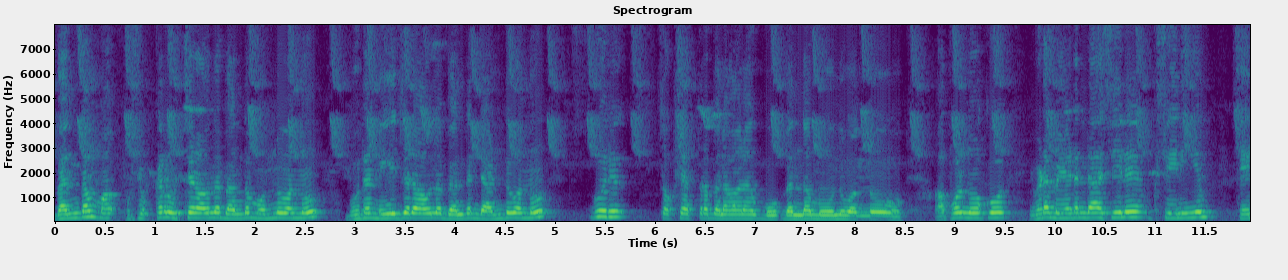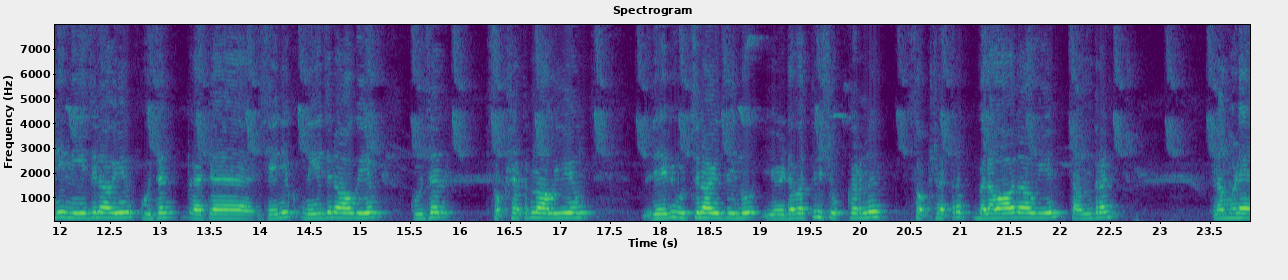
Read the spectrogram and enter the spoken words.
ബന്ധം ശുക്രൻ ഉച്ചനാവുന്ന ബന്ധം ഒന്ന് വന്നു ബുധൻ നീചനാവുന്ന ബന്ധം രണ്ട് വന്നു ഗുരു സ്വക്ഷേത്ര ബലവാന ബന്ധം മൂന്ന് വന്നു. അപ്പോൾ നോക്കൂ ഇവിടെ മേടൻ രാശിയിൽ ശനിയും ശനി നീചനാവുകയും കുജൻ മറ്റേ ശനി നീചനാവുകയും കുജൻ സ്വക്ഷേത്രനാവുകയും രവി ഉച്ചനാവുകയും ചെയ്യുന്നു. ഇടവത്തിൽ ശുക്രന് സ്വക്ഷേത്ര ബലവാനാവുകയും ചന്ദ്രൻ നമ്മുടെ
